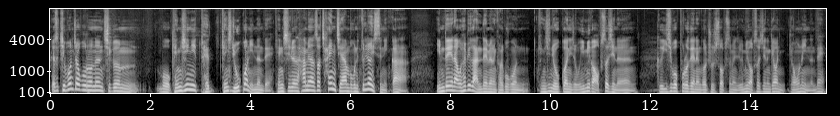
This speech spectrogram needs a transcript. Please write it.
그래서 기본적으로는 지금 뭐 갱신이 돼, 갱신 요건이 있는데 갱신을 하면서 차임 제한 부분이 뚫려 있으니까 임대인하고 협의가 안 되면 결국은 갱신 요건이 좀 의미가 없어지는 그 25% 되는 걸 줄 수 없으면 의미가 없어지는 경우, 경우는 있는데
